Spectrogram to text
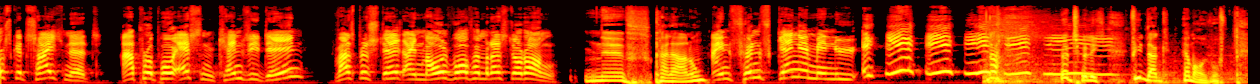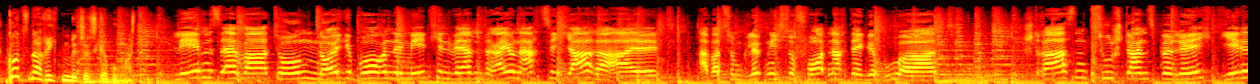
ausgezeichnet. Apropos Essen, kennen Sie den? Was bestellt ein Maulwurf im Restaurant? Ne, keine Ahnung. Ein Fünf-Gänge-Menü. Na, natürlich. Vielen Dank, Herr Maulwurf. Kurznachrichten mit Jessica Buchmeister. Lebenserwartung. Neugeborene Mädchen werden 83 Jahre alt. Aber zum Glück nicht sofort nach der Geburt. Straßenzustandsbericht. Jede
